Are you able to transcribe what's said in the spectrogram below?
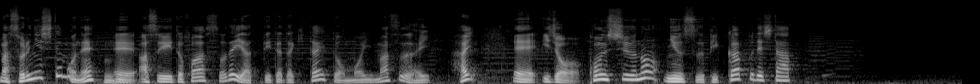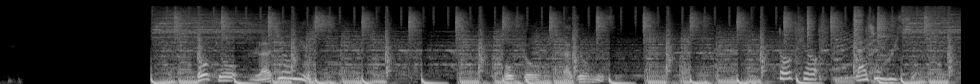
まあ、それにしてもね、うん。えーアスリートファーストでやっていただきたいと思います。はい、えー以上、今週のニュースピックアップでした。東京ラジオニュース。東京ラジオニュース。東京ラジオニュース「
